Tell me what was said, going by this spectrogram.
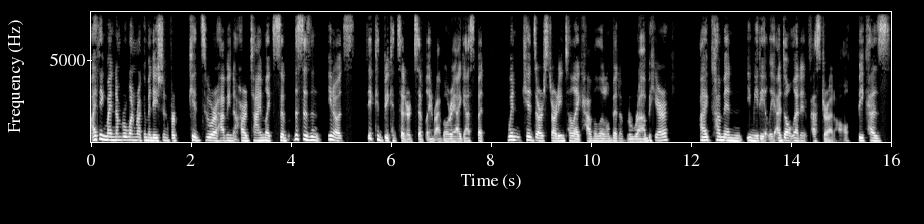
I think my number one recommendation for kids who are having a hard time, like this isn't, you know, it's, it could be considered sibling rivalry, I guess, but when kids are starting to like have a little bit of a rub here, I come in immediately. I don't let it fester at all because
